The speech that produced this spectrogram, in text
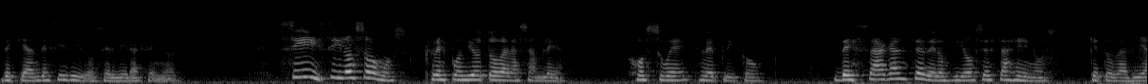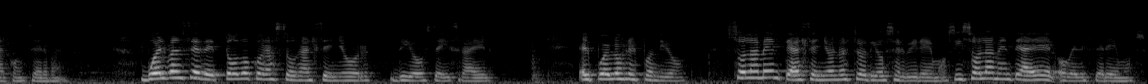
de que han decidido servir al Señor. Sí, sí lo somos, respondió toda la asamblea. Josué replicó, desháganse de los dioses ajenos que todavía conservan. Vuélvanse de todo corazón al Señor, Dios de Israel. El pueblo respondió, solamente al Señor nuestro Dios serviremos y solamente a Él obedeceremos.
